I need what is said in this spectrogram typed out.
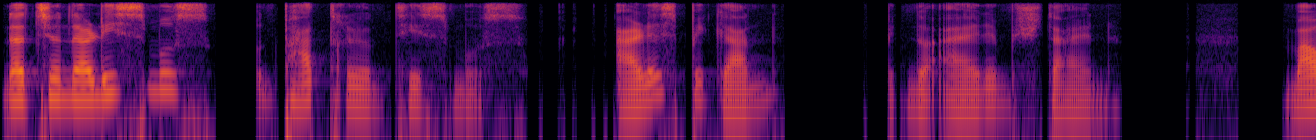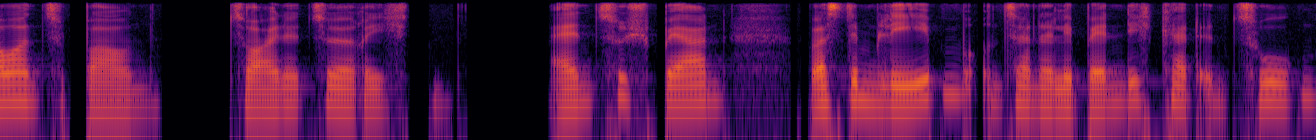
Nationalismus und Patriotismus. Alles begann mit nur einem Stein. Mauern zu bauen, Zäune zu errichten, einzusperren, was dem Leben und seiner Lebendigkeit entzogen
